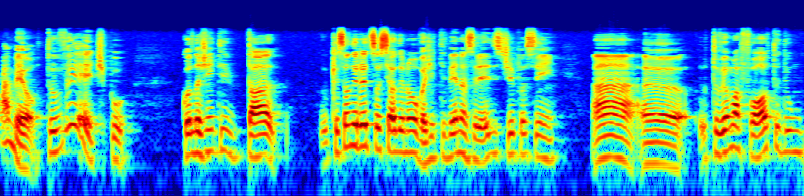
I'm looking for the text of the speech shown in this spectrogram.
ah, meu, tu vê, tipo, quando a gente tá. Questão de rede social de novo, a gente vê nas redes, tipo assim. Ah, uh, tu vê uma foto de, um,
